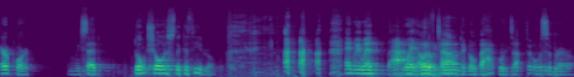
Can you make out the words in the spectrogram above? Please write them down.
airport, and we said, "Don't show us the cathedral." and we went that way out of town to go backwards up to O Cebreiro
